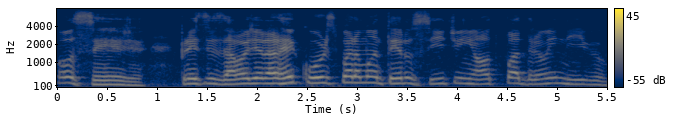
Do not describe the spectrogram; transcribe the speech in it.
Ou seja, precisava gerar recursos para manter o sítio em alto padrão e nível.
